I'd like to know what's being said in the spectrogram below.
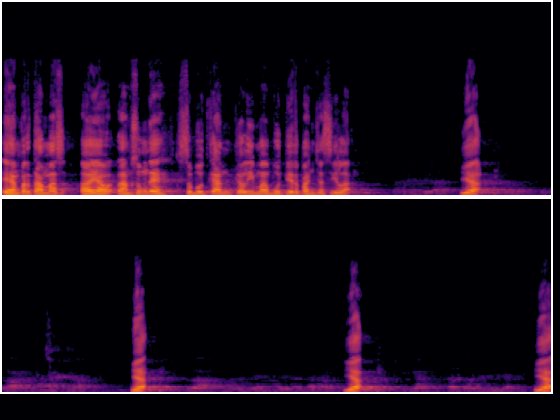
yang pertama, oh ya, langsung deh sebutkan kelima butir Pancasila. Ya. Ya. Ya. Ya. Ya.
